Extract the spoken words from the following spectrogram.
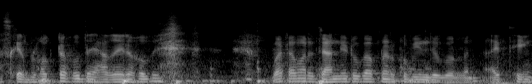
আজকের ব্লগটা বোধহয় আজাইরা হবে। বাট আমার জার্নিটুকু আপনারা খুব এনজয় করবেন আই থিঙ্ক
